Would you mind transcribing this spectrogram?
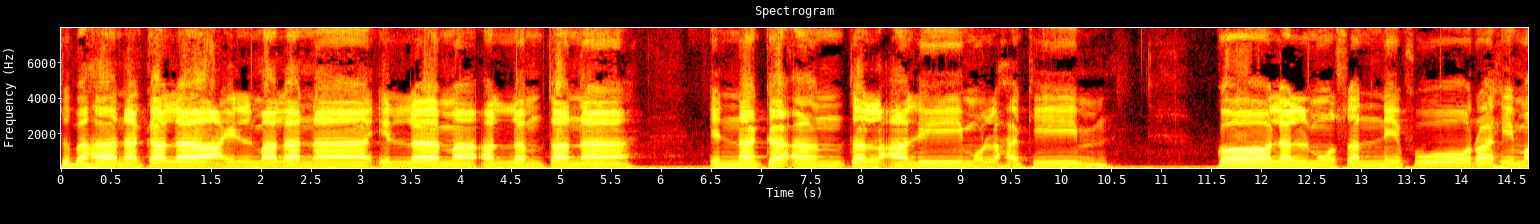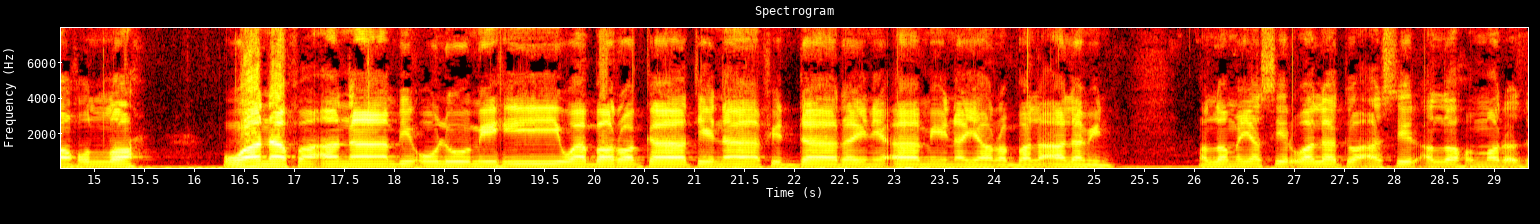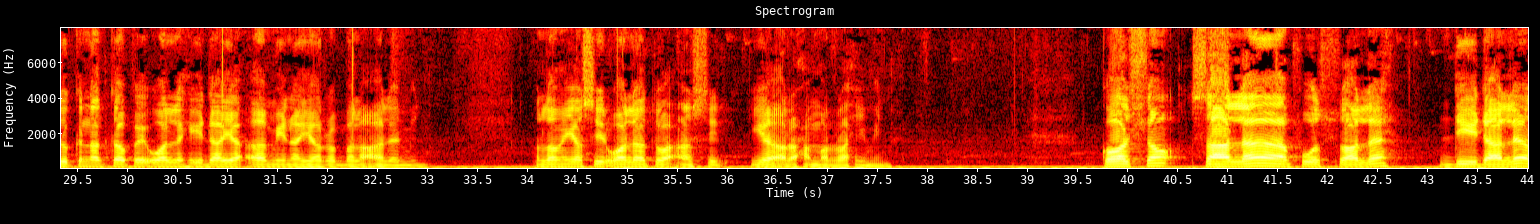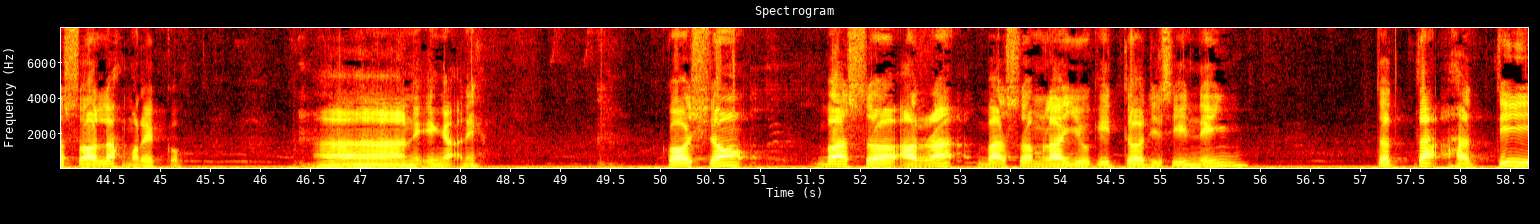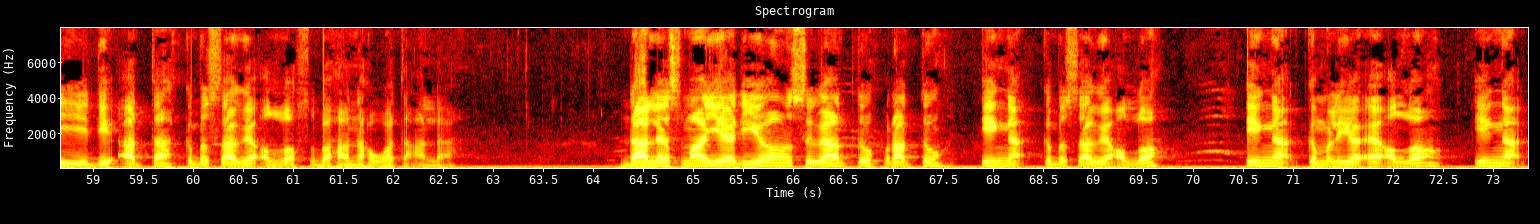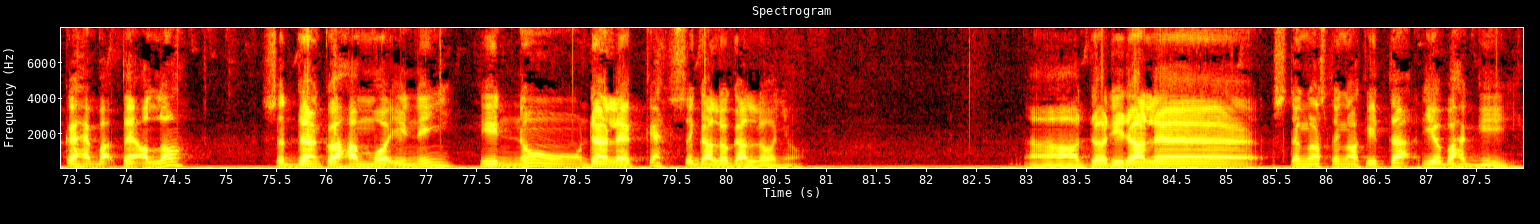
سبحانك لا علم لنا إلا ما علمتنا إنك أنت العليم الحكيم قال المصنف رحمه الله ونفعنا بعلومه وبركاتنا في الدارين. آمين يا رب العالمين. Allahumma yassir wa la tu'assir. Allahumma razukna taufiq wal hidayah. Amin ya rabbal alamin. Allahumma yassir wa la tu'assir. Ya arhamar rahimin. Kosok salafus salih di dalam salah mereka. Ah ni ingat ni. Kosok bahasa Arab bahasa Melayu kita di sini tetap hati di atas kebesaran Allah Subhanahu wa taala. Dalam semaya dia seratus peratus ingat kebesaran Allah, ingat kemuliaan Allah, ingat kehebatan Allah, sedangkan hamba ini hino dalam segala-galanya. Ha, ada di dalam setengah-setengah kita dia bahagi.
